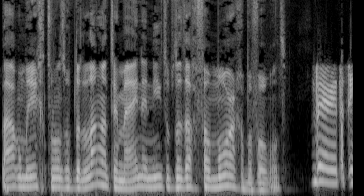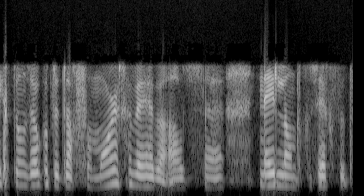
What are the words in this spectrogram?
Waarom richten we ons op de lange termijn en niet op de dag van morgen bijvoorbeeld? We richten ons ook op de dag van morgen. We hebben als uh, Nederland gezegd dat we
